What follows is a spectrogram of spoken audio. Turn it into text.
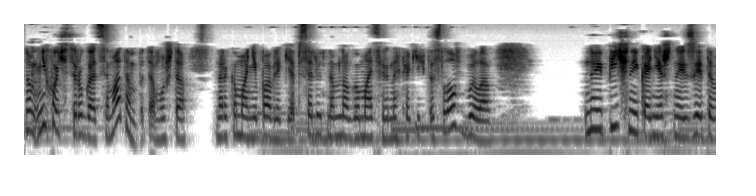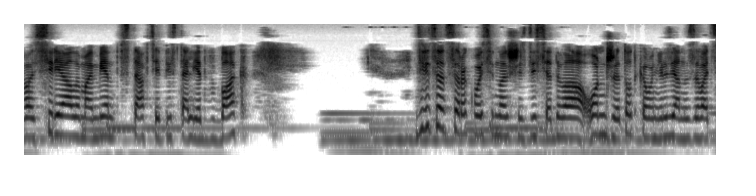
Ну, не хочется ругаться матом, потому что в наркомане Павлики абсолютно много матерных каких-то слов было. Но эпичный, конечно, из этого сериала момент «Вставьте пистолет в бак». 948-062, он же тот, кого нельзя называть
